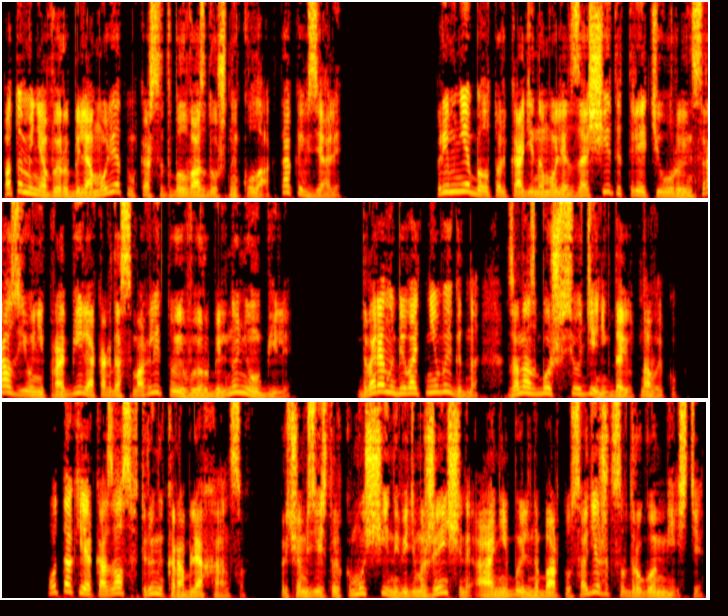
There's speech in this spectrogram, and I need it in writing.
Потом меня вырубили амулетом, кажется, это был воздушный кулак, так и взяли. При мне был только один амулет защиты, третий уровень, сразу его не пробили, а когда смогли, то и вырубили, но не убили. Дворян убивать невыгодно, за нас больше всего денег дают на выкуп. Вот так я оказался в трюме корабля ханцев. Причем здесь только мужчины, видимо, женщины, а они были на борту, содержатся в другом месте.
